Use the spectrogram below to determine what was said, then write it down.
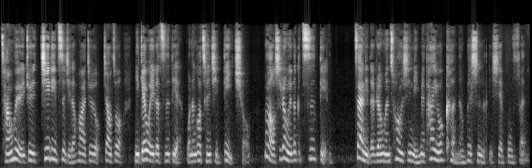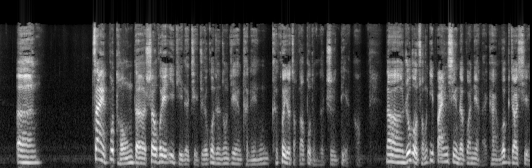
常会有一句激励自己的话，就叫做“你给我一个支点，我能够撑起地球”。那老师认为那个支点，在你的人文创新里面，它有可能会是哪一些部分？嗯，在不同的社会议题的解决过程中间，可能可会有找到不同的支点啊、那如果从一般性的观点来看，我比较喜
